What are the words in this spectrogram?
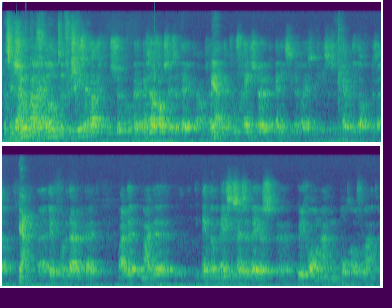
dat zijn Ja, zulke maar, grote verschillen. ben wel echt een subgroep. hè. Ik ben zelf ook ZZP'er trouwens. hè. Ja. Ik hoef geen steun, ik ben niet zielig geweest in de crisis, dus ik heb het niet over mezelf. Ja, Eh, even voor de duidelijkheid. Maar, de, maar de, ik denk dat de meeste ZZP'ers eh, kun je gewoon aan hun lot overlaten.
